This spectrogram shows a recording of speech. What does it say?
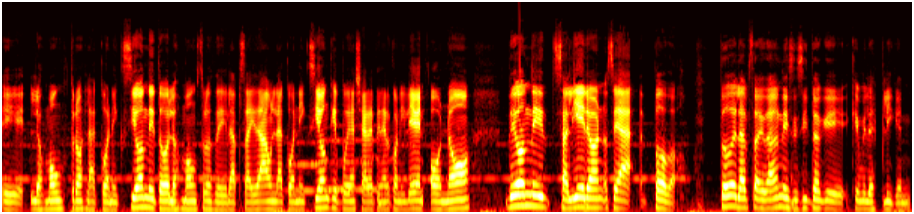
Eh, los monstruos, la conexión de todos los monstruos del Upside Down, la conexión que pueden llegar a tener con Eleven o no, de dónde salieron, o sea, todo. Todo el Upside Down necesito que, que me lo expliquen.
